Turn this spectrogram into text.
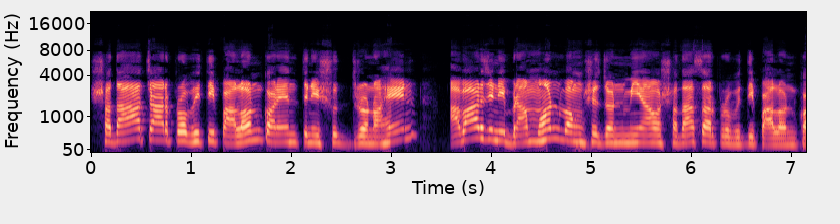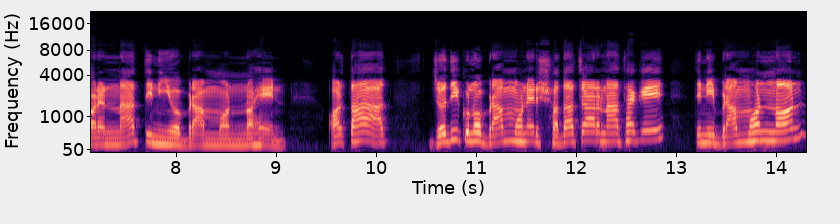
সদাচার প্রভৃতি পালন করেন, তিনি শূদ্র নহেন আবার যিনি ব্রাহ্মণ বংশে জন্মিয়াও সদাচার প্রভৃতি পালন করেন না, তিনিও ব্রাহ্মণ নহেন। অর্থাৎ, যদি কোনো ব্রাহ্মণের সদাচার না থাকে, তিনি ব্রাহ্মণ নন।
